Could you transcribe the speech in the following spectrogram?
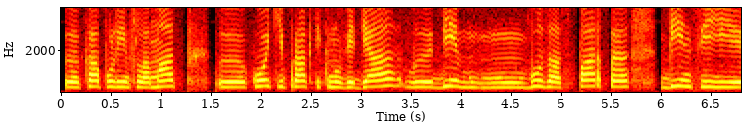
uh, capul inflamat, cu ochii practic nu vedea, din buza spartă, dinții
